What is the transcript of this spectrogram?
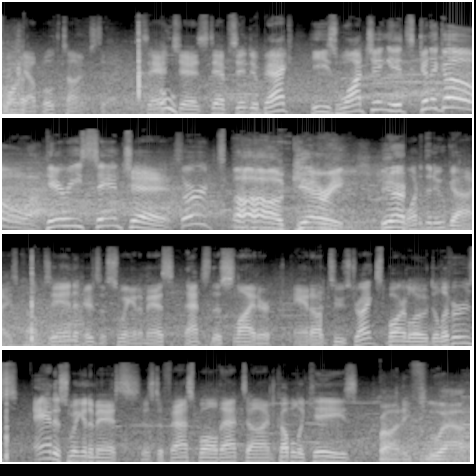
Swung Yeah, both times today. Sanchez steps into back. He's watching. It's gonna go. Gary Sanchez. Third. Oh, Gary. Here. One of the new guys comes in. Here's a swing and a miss. That's the slider. And on two strikes, Barlow delivers and a swing and a miss. Just a fastball that time. Couple of Ks. Run, he flew out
